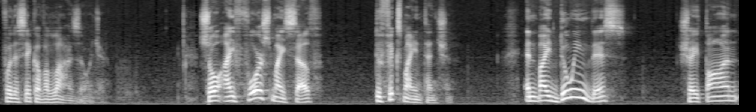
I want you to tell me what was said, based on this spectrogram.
for the sake of Allah Azza wa So I force myself to fix my intention. And by doing this, shaitan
